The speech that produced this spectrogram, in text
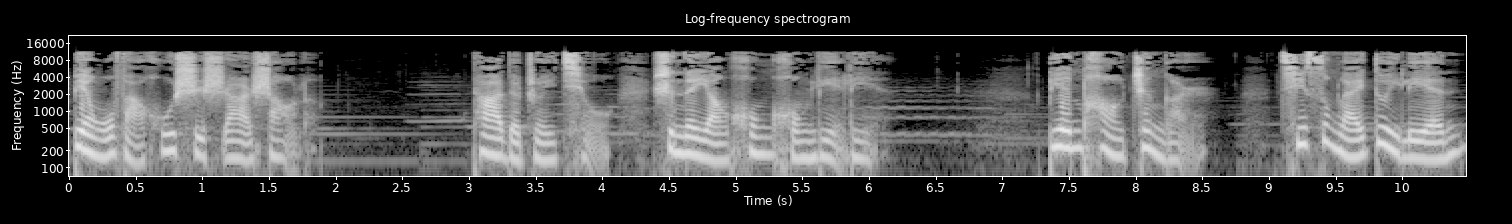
便无法忽视十二少了。他的追求是那样轰轰烈烈。鞭炮震耳，其送来对联：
